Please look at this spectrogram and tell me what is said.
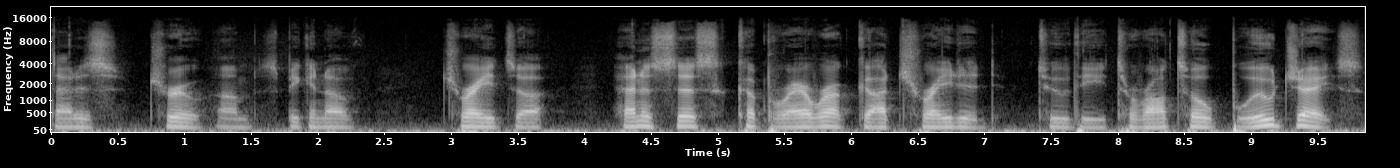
that is true. Um, speaking of trades, uh, Genesis Cabrera got traded to the Toronto Blue Jays.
